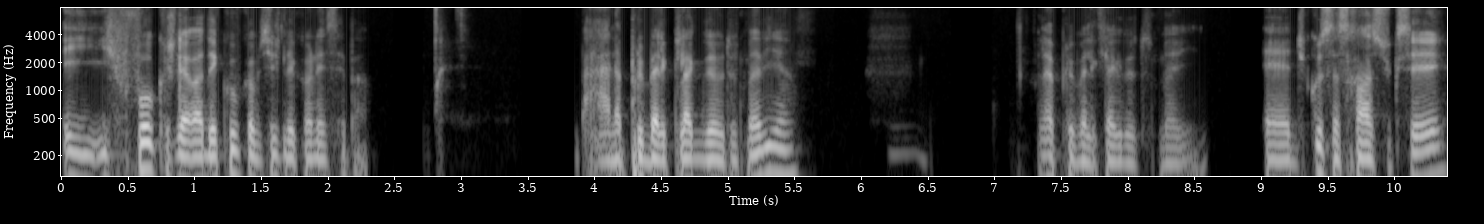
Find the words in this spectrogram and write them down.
Et il faut que je les redécouvre comme si je ne les connaissais pas. Bah, la plus belle claque de toute ma vie. Hein. La plus belle claque de toute ma vie. Et du coup, ça sera un succès.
